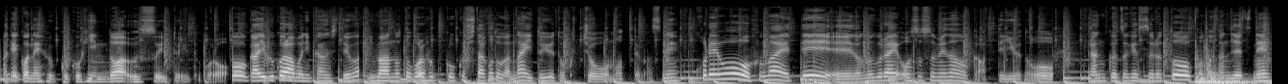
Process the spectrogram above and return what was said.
まあ、結構ね、復刻頻度は薄いというところ。外部コラボに関しては、今のところ復刻したことがないという特徴を持ってますね。これを踏まえて、えー、どのぐらいおすすめなのかっていうのをランク付けすると、こんな感じですね。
